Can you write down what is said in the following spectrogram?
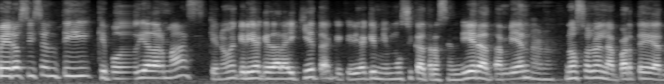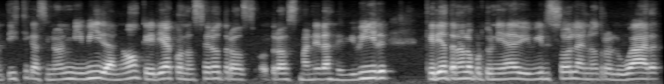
pero sí sentí que podía dar más, que no me quería quedar ahí quieta, que quería que mi música trascendiera también, no solo en la parte artística, sino en mi vida, ¿no? Quería conocer otros, otras maneras de vivir, quería tener la oportunidad de vivir sola en otro lugar,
